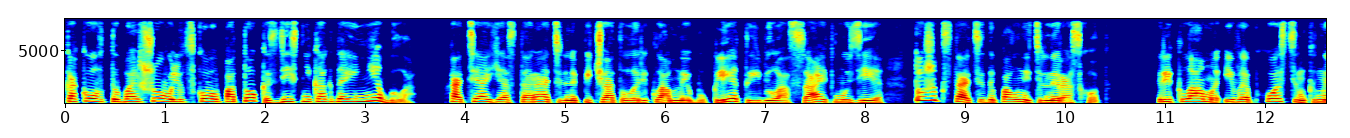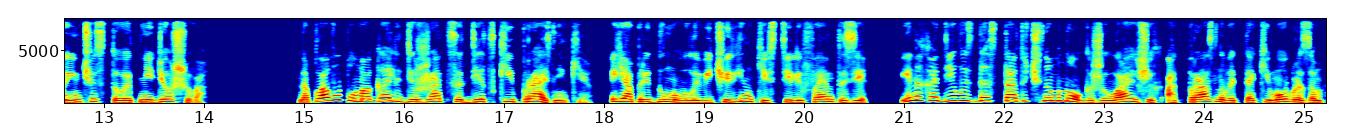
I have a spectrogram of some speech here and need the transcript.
Какого-то большого людского потока здесь никогда и не было. Хотя я старательно печатала рекламные буклеты и вела сайт музея, тоже, кстати, дополнительный расход. Реклама и веб-хостинг нынче стоят недешево. На плаву помогали держаться детские праздники. Я придумывала вечеринки в стиле фэнтези, и находилось достаточно много желающих отпраздновать таким образом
